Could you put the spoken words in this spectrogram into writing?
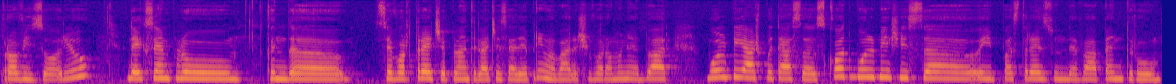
provizoriu, de exemplu, când se vor trece plantele acestea de primăvară și vor rămâne doar bulbii, aș putea să scot bulbii și să îi păstrez undeva pentru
